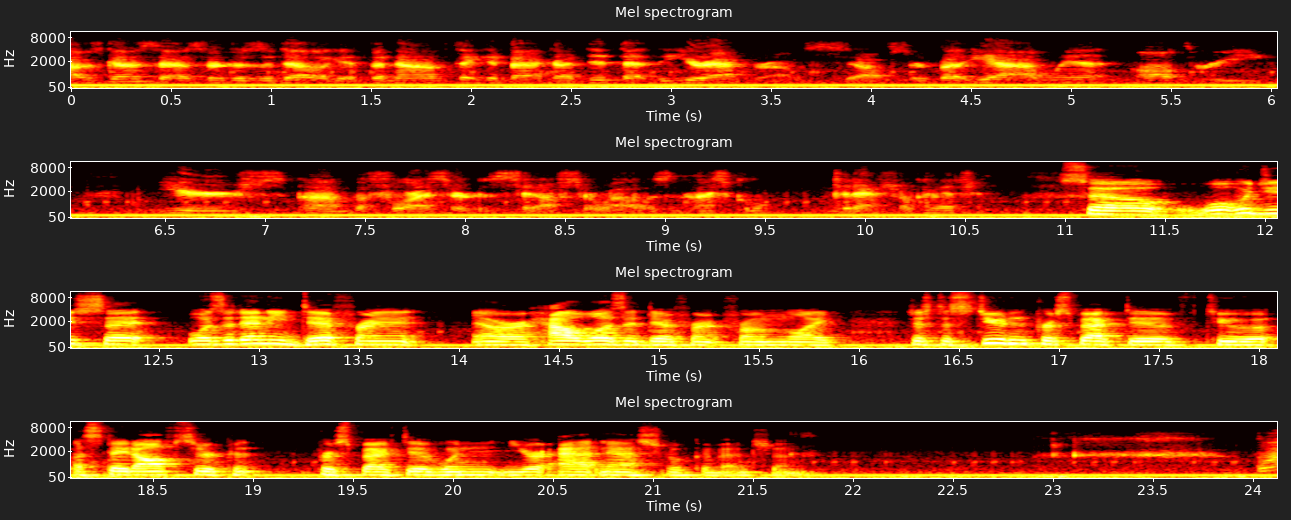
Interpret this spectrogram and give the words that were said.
I was gonna say I served as a delegate, but now I'm thinking back, I did that the year after I was a state officer. But yeah, I went all three years um, before I served as a state officer while I was in high school to national convention. So, what would you say? Was it any different, or how was it different from like just a student perspective to a state officer perspective when you're at national convention? Well,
